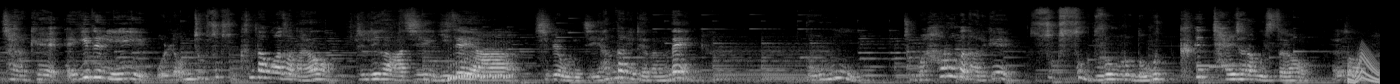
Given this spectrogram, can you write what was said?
자 이렇게 애기들이 원래 엄청 쑥쑥 큰다고 하잖아요. 릴리가 아직 이제야 집에 온 지 한 달이 돼갔는데 너무 정말 하루가 다르게 쑥쑥 물어물어 너무 크게 잘 자라고 있어요. 그래서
